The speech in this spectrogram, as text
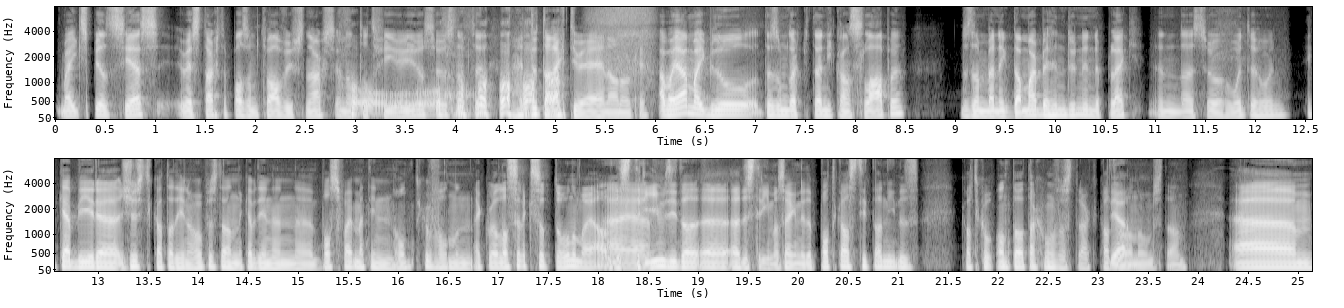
Maar ik speel CS. Wij starten pas om 12 uur s'nachts en dan tot 4 uur of zo. Snap je? het doet dat echt je eigen aan ook. Hè. Ah, maar ja, maar ik bedoel, het is omdat ik dan niet kan slapen. Dus dan ben ik dat maar beginnen doen in de plek. En dat is zo gewoon te gewoon. Ik heb hier, eh, juist, ik had dat hier nog openstaan. Ik heb die in een eh bosfight met die hond gevonden. Ik wil dat zelfs zo tonen, maar ja, Ah, de ja. stream ziet dat, eh, eh, de stream, wat zeggen, de podcast ziet dat niet. Dus ik had gewoon, onthoud dat gewoon voor straks. Ik had Ja. wel aan openstaan. Ehm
